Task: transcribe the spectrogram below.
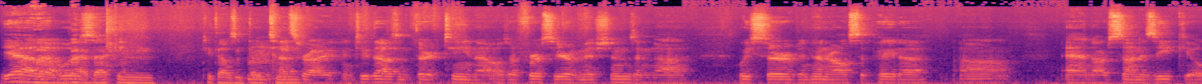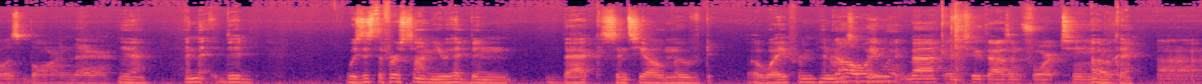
Yeah, uh, that was back in 2013. Mm, That's right. In 2013, that was our first year of missions, and uh, we served in General Cepeda, uh, and our son Ezekiel was born there. Yeah, and th- did was this the first time you had been back since y'all moved away from General No, we went back in 2014. Oh, okay. Uh,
